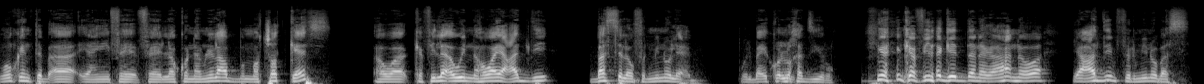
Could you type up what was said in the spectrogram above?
ممكن تبقى يعني في, في لو كنا بنلعب ماتشات كاس هو كفيلة قوي ان هو يعدي بس لو فيرمينو لعب والباقي كله. خد zero كفيلة جدا يا جماعة ان هو يعدي بفيرمينو بس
